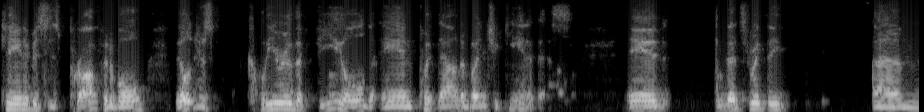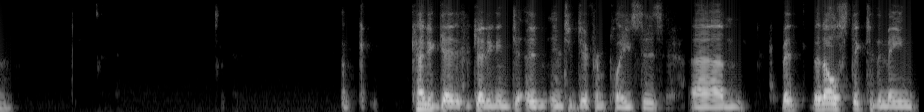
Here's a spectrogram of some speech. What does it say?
cannabis is profitable, they'll just clear the field and put down a bunch of cannabis. And that's what the um, kind of get getting into into different places. Um, but but I'll stick to the main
